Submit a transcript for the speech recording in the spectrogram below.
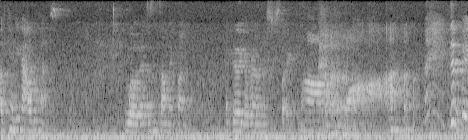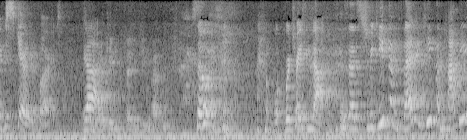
of Candida albicans. Whoa, that doesn't sound like fun. I feel like everyone was just like, the big scary part. Yeah. So keep them fed and keep them happy. So we're tracing that. It says, should we keep them fed and keep them happy?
